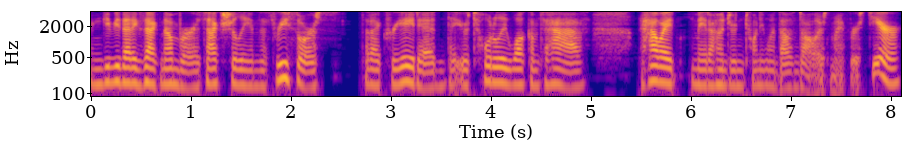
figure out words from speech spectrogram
I can give you that exact number. It's actually in this resource that I created that you're totally welcome to have. How I made $121,000 my first year.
